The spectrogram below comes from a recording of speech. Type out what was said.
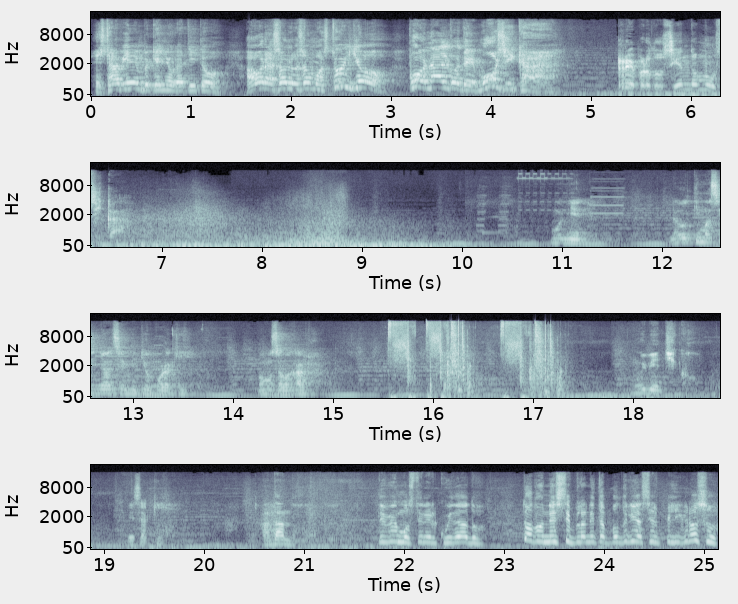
Está bien, pequeño gatito. Ahora solo somos tú y yo. Pon algo de música. Reproduciendo música. Muy bien. La última señal se emitió por aquí. Vamos a bajar. Muy bien, chico. Es aquí. Andando. Debemos tener cuidado. Todo en este planeta podría ser peligroso.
